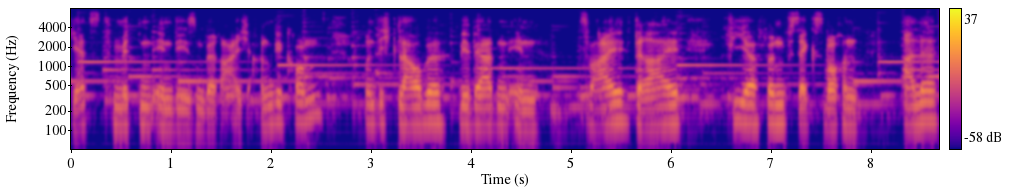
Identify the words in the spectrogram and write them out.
jetzt mitten in diesem Bereich angekommen. Und ich glaube, wir werden in zwei, drei, vier, fünf, sechs Wochen alle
